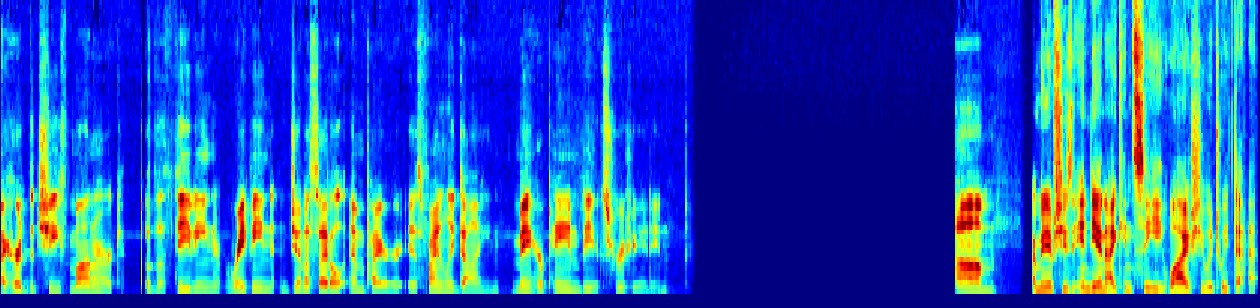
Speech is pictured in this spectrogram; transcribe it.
I heard the chief monarch of the thieving, raping, genocidal empire is finally dying. May her pain be excruciating. Um, I mean, if she's Indian, I can see why she would tweet that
